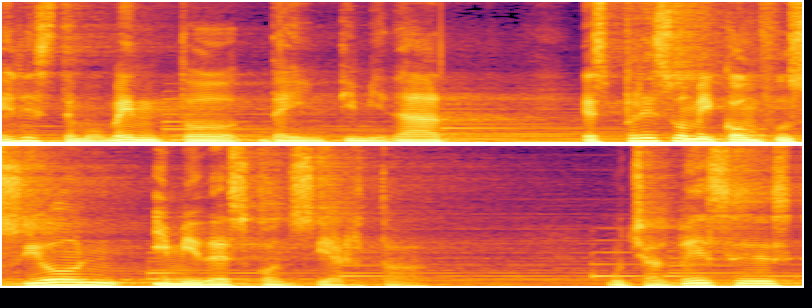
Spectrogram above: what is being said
en este momento de intimidad, expreso mi confusión y mi desconcierto. Muchas veces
